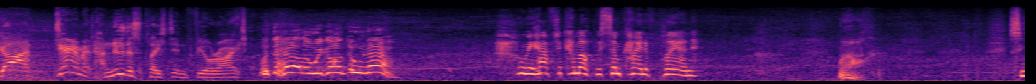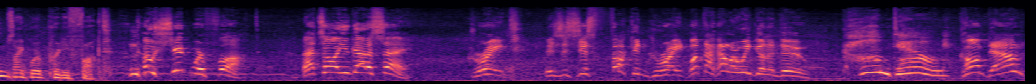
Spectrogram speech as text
God damn it! I knew this place didn't feel right. What the hell are we gonna do now? We have to come up with some kind of plan. Well, seems like we're pretty fucked. No shit, we're fucked. That's all you gotta say. Great. This is just fucking great. What the hell are we gonna do? Calm down. Calm down?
